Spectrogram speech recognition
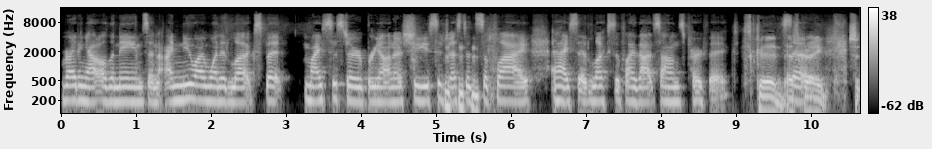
writing out all the names, and I knew I wanted Lux, but my sister Brianna, she suggested supply, and I said Lux Supply. That sounds perfect. It's good. That's so, great. So,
